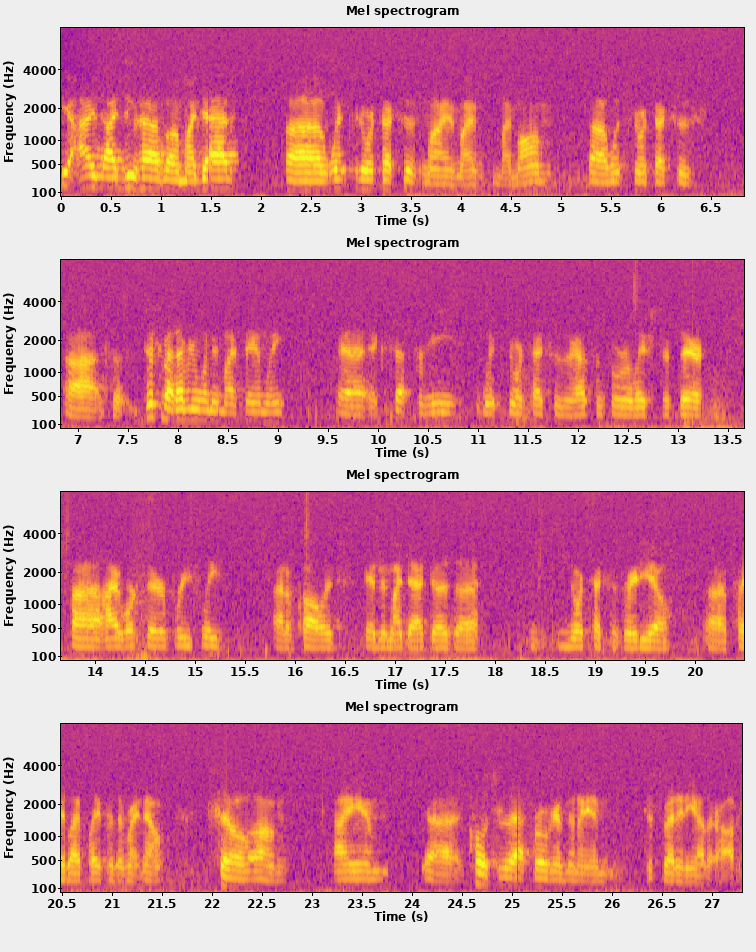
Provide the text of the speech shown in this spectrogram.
Yeah, I, I do have. Uh, my dad uh, went to North Texas. My my my mom uh, went to North Texas. Uh, so just about everyone in my family, uh, except for me, went to North Texas or has some sort of relationship there. Uh, I worked there briefly out of college, and then my dad does uh, North Texas radio uh, play-by-play for them right now. So um, I am uh, closer to that program than I am just about any other hobby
